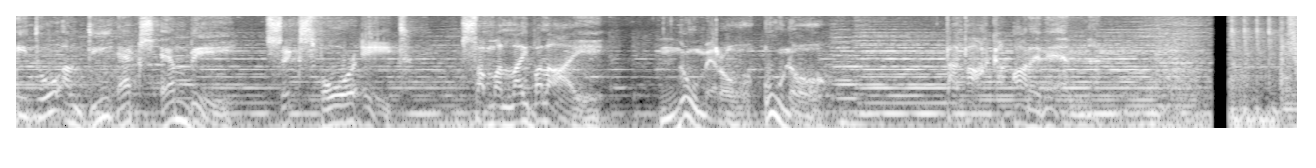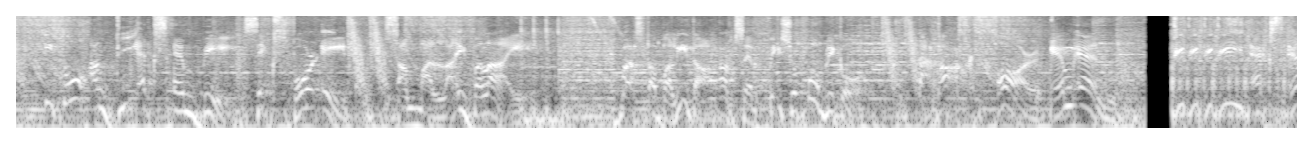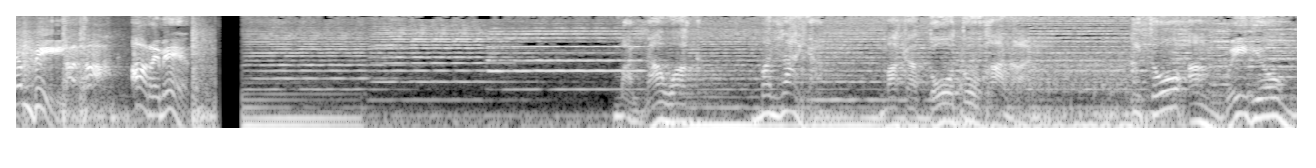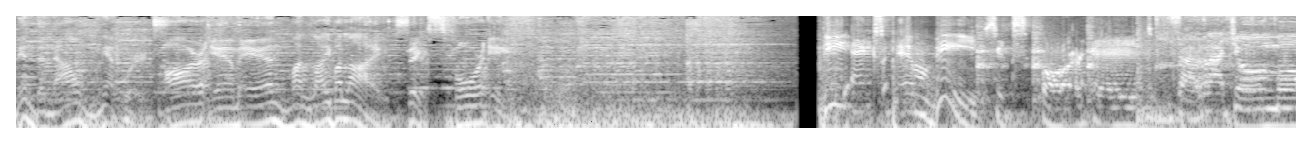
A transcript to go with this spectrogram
Ito ang DXMB 648 sa Malaybalay, numero 1. Tatak RMN. Ito ang DXMB 648 sa Malaybalay. Basta balita at serbisyo publiko. Tatak RMN. DXMB Tatak RMN. Malawak, malaya, makatotohanan. Ito ang Radio Mindanao Network. RMN Malaybalay 648. DXMB 648 Sa radyo mo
